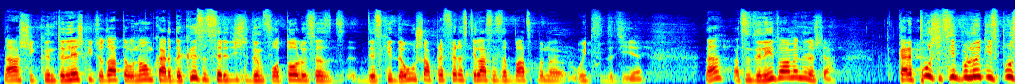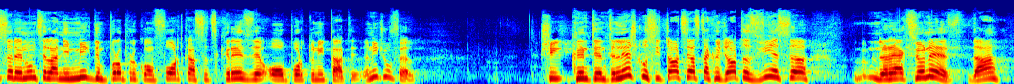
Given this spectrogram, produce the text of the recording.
Da? Și când întâlnești câteodată un om care decât să se ridice din fotoliu să deschidă ușa, preferă să te lase să bați până uiți de cine. Da? Ați întâlnit oameni din ăștia? Care pur și simplu nu e dispus să renunțe la nimic din propriul confort ca să-ți creeze o oportunitate. În niciun fel. Și când te întâlnești cu situația asta, câteodată îți vine să reacționezi, da?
